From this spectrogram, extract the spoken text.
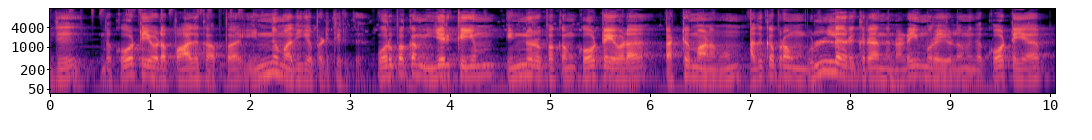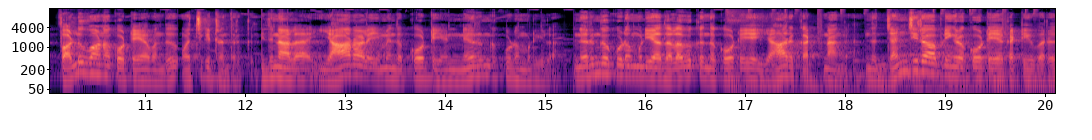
இது இந்த கோட்டையோட பாதுகாப்பை இன்னும் அதிகப்படுத்தியிருக்கு. ஒரு பக்கம் இயற்கையும் இன்னொரு பக்கம் கோட்டையோட கட்டுமானமும் அதுக்கப்புறம் உள்ளே இருக்கிற அந்த நடைமுறைகளும் இந்த கோட்டையை வலுவான கோட்டையாக வந்து வச்சுக்கிட்டு இருந்திருக்கு. இதனால யாராலையுமே இந்த கோட்டையை நெருங்க கூட முடியல. நெருங்க கூட முடியாத அளவுக்கு இந்த கோட்டையை யார் கட்டினாங்க? இந்த ஜஞ்சிரா அப்படிங்கிற கோட்டையை கட்டியவர்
